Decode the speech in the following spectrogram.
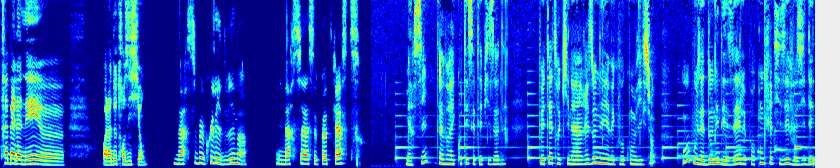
très belle année, voilà, de transition. Merci beaucoup Lidvine et merci à ce podcast. Merci d'avoir écouté cet épisode. Peut-être qu'il a résonné avec vos convictions ou vous a donné des ailes pour concrétiser vos idées.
